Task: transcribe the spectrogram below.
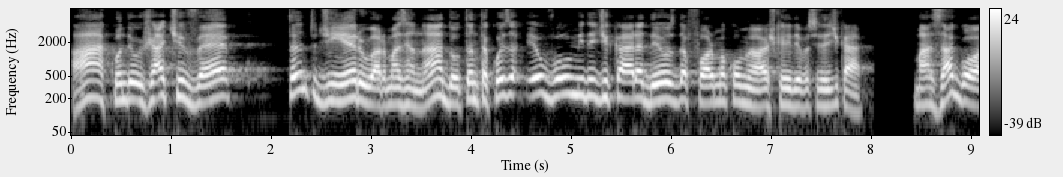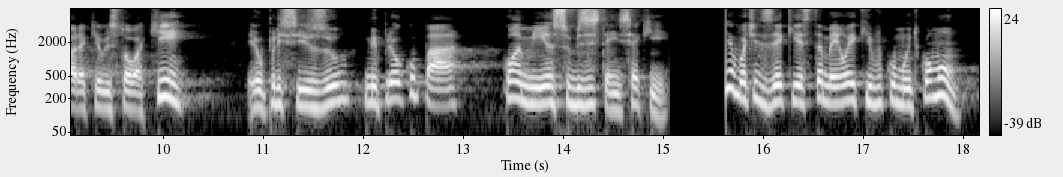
Ah, quando eu já tiver tanto dinheiro armazenado ou tanta coisa, eu vou me dedicar a Deus da forma como eu acho que ele deve se dedicar. Mas agora que eu estou aqui, eu preciso me preocupar com a minha subsistência aqui. E eu vou te dizer que esse também é um equívoco muito comum.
